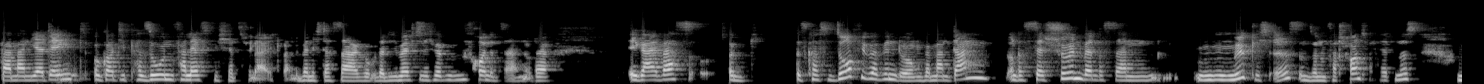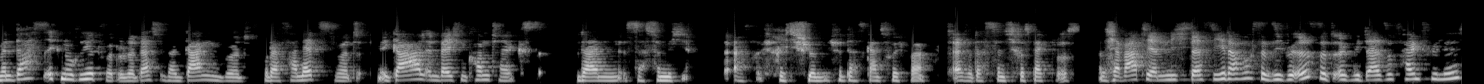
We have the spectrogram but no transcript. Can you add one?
Weil man ja denkt, oh Gott, die Person verlässt mich jetzt vielleicht, wenn ich das sage, oder die möchte nicht mehr mit mir befreundet sein, oder egal was. Und es kostet so viel Überwindung, wenn man dann, und das ist sehr schön, wenn das dann möglich ist in so einem Vertrauensverhältnis, und wenn das ignoriert wird oder das übergangen wird oder verletzt wird, egal in welchem Kontext, dann ist das für mich also richtig schlimm. Ich finde das ganz furchtbar. Also das finde ich respektlos. Also ich erwarte ja nicht, dass jeder hochsensibel ist und irgendwie da so feinfühlig.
